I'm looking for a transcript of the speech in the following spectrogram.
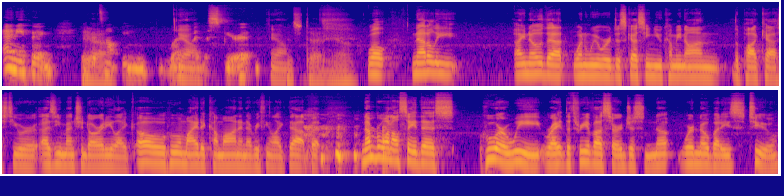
anything if it's not being led Yeah. by the Spirit. Yeah. It's dead. Yeah. Well, Natalie, I know that when we were discussing you coming on the podcast, you were, as you mentioned already, like, oh, who am I to come on and everything like that. But number one, I'll say this who are we, right? The three of us are just, no, we're nobodies too.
